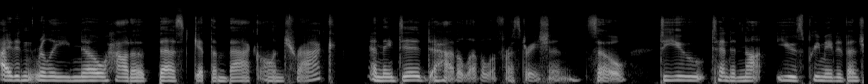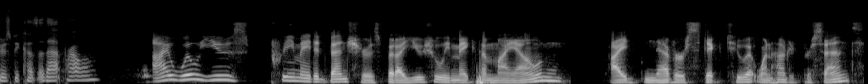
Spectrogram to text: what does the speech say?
I didn't really know how to best get them back on track and they did have a level of frustration. So, do you tend to not use pre-made adventures because of that problem? I will use pre-made adventures, but I usually make them my own I never stick to it 100%.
